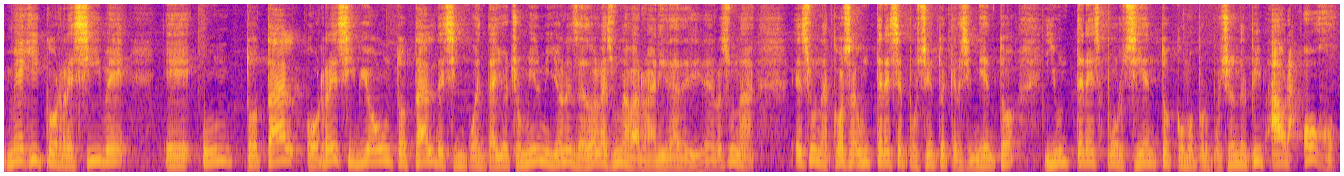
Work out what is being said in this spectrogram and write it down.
México recibe eh, un total o recibió un total de 58 mil millones de dólares, una barbaridad de dinero, es una, es una cosa, un 13% de crecimiento y un 3% como proporción del PIB. Ahora, ojo,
